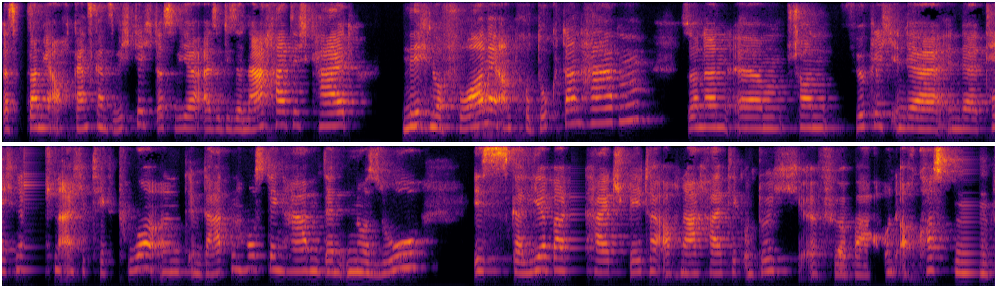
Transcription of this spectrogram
Das war mir auch ganz, ganz wichtig, dass wir also diese Nachhaltigkeit nicht nur vorne am Produkt dann haben, sondern ähm, schon wirklich in der, in der technischen Architektur und im Datenhosting haben, denn nur so ist Skalierbarkeit später auch nachhaltig und durchführbar und auch Kosten,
